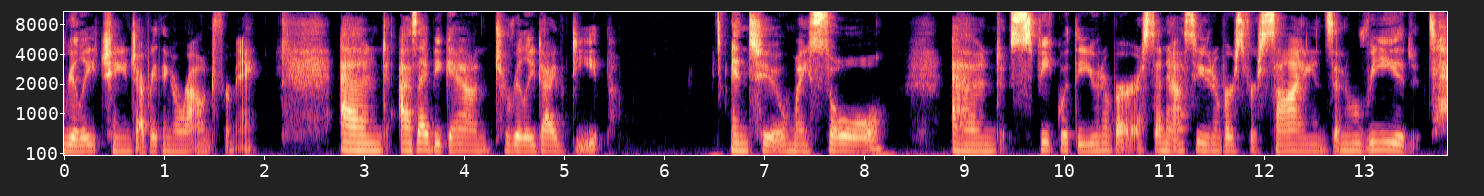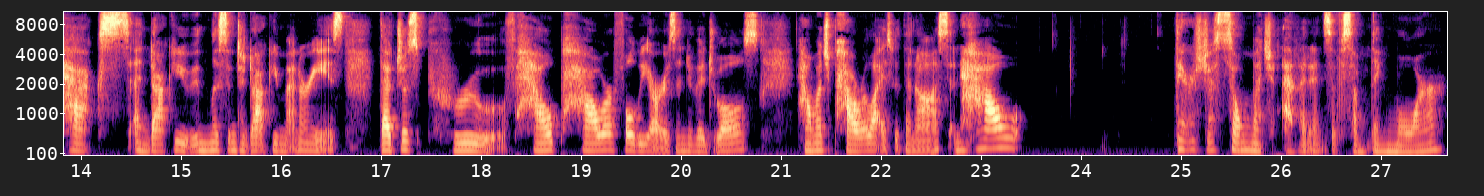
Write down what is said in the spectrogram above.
really change everything around for me. And as I began to really dive deep into my soul and speak with the universe and ask the universe for signs and read texts and docu and listen to documentaries that just prove how powerful we are as individuals, how much power lies within us, and how there's just so much evidence of something more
